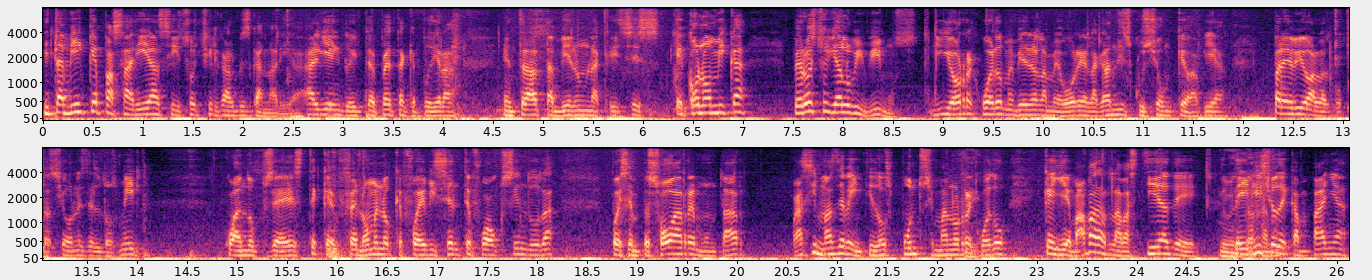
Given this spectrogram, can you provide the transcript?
y también qué pasaría si Xochitl Galvez ganaría. Alguien lo interpreta que pudiera entrar también en una crisis económica, pero esto ya lo vivimos. Y yo recuerdo, me viene a la memoria la gran discusión que había previo a las votaciones del 2000, cuando pues, este que el fenómeno que fue Vicente Fox, sin duda, pues empezó a remontar casi más de 22 puntos, si mal no recuerdo, que llevaba la bastilla de, inicio de campaña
